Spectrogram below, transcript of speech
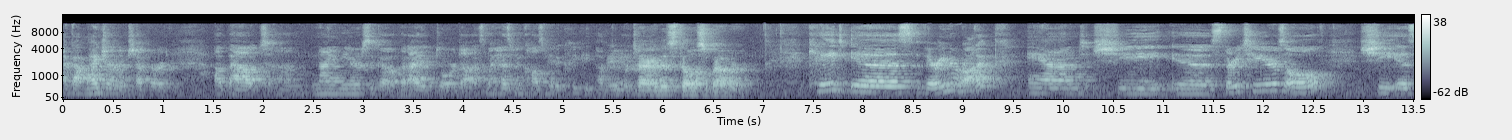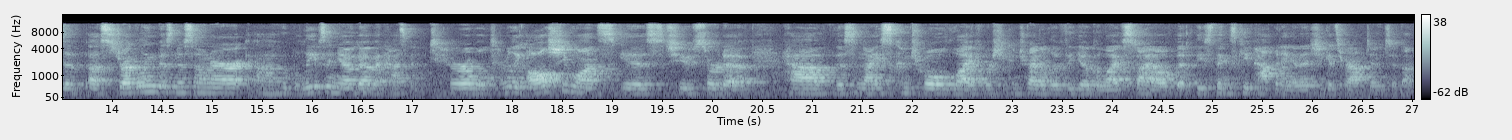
I got my German Shepherd about um, nine years ago. But I adore dogs. My husband calls me the creepy puppy. The protagonist, tell us about her. Kate is very neurotic, and she is 32 years old. She is a, a struggling business owner uh, who believes in yoga but has a terrible, really all she wants is to sort of have this nice controlled life where she can try to live the yoga lifestyle, but these things keep happening and then she gets wrapped into them.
